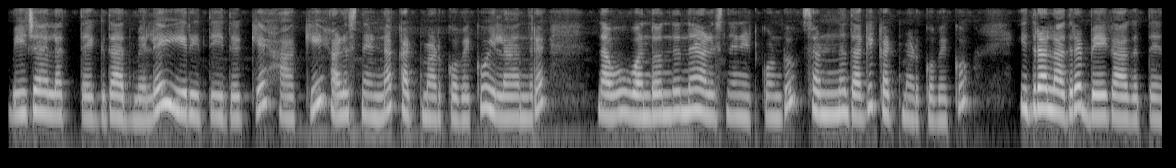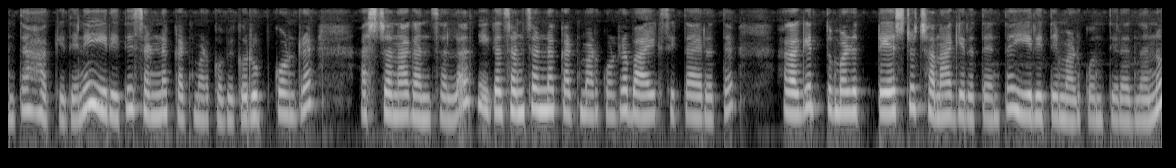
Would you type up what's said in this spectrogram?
ಬೀಜ ಎಲ್ಲ ತೆಗೆದಾದ್ಮೇಲೆ ಈ ರೀತಿ ಇದಕ್ಕೆ ಹಾಕಿ ಹಣ್ಣನ್ನ ಕಟ್ ಮಾಡ್ಕೋಬೇಕು. ಇಲ್ಲಾಂದರೆ ನಾವು ಒಂದೊಂದನ್ನೇ ಹಣ್ಣು ಇಟ್ಕೊಂಡು ಸಣ್ಣದಾಗಿ ಕಟ್ ಮಾಡ್ಕೋಬೇಕು. ಇದರಲ್ಲಾದರೆ ಬೇಗ ಆಗುತ್ತೆ ಅಂತ ಹಾಕಿದ್ದೀನಿ. ಈ ರೀತಿ ಸಣ್ಣಗೆ ಕಟ್ ಮಾಡ್ಕೋಬೇಕು. ರುಬ್ಕೊಂಡ್ರೆ ಅಷ್ಟು ಚೆನ್ನಾಗಿ ಅನಿಸಲ್ಲ. ಈಗ ಸಣ್ಣ ಸಣ್ಣಗೆ ಕಟ್ ಮಾಡಿಕೊಂಡ್ರೆ ಬಾಯಿಗೆ ಸಿಗ್ತಾ ಇರುತ್ತೆ. ಹಾಗಾಗಿ ತುಂಬ ಟೇಸ್ಟು ಚೆನ್ನಾಗಿರುತ್ತೆ ಅಂತ ಈ ರೀತಿ ಮಾಡ್ಕೊತಿರೋದು ನಾನು.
